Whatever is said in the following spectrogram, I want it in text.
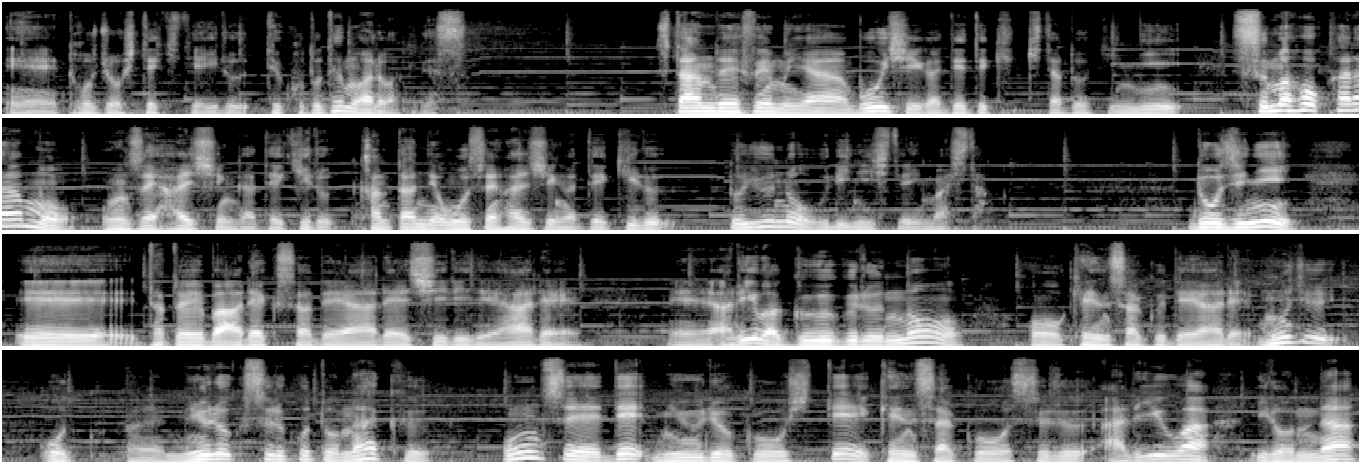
え、登場してきているということでもあるわけです。スタンド FM やボイシーが出てきたときにスマホからも音声配信ができる簡単に音声配信ができるというのを売りにしていました同時に、えー、例えば Alexa であれ Siri であれ、えー、あるいは Google の検索であれ文字を入力することなく音声で入力をして検索をするあるいはいろんな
